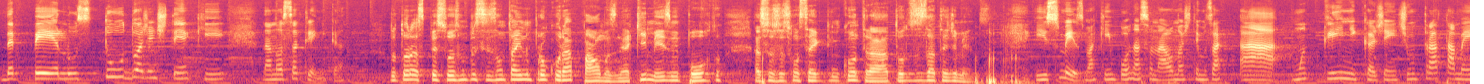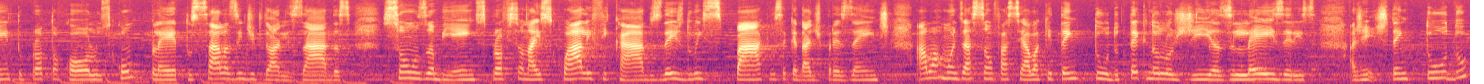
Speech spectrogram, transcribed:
de pelos, tudo a gente tem aqui na nossa clínica. Doutora, as pessoas não precisam estar indo procurar palmas, né? Aqui mesmo em Porto, as pessoas conseguem encontrar todos os atendimentos. Isso mesmo. Aqui em Porto Nacional nós temos a, a, uma clínica, gente, um tratamento, protocolos completos, salas individualizadas, sons ambientes, profissionais qualificados, desde o spa que você quer dar de presente, a uma harmonização facial. Aqui tem tudo, tecnologias, lasers, a gente tem tudo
